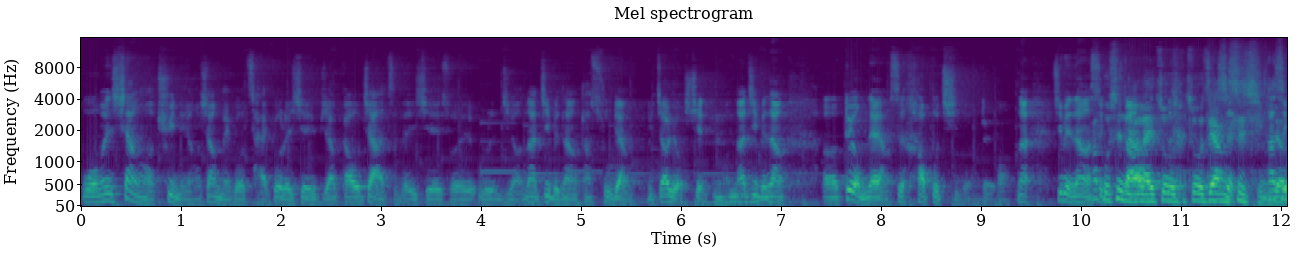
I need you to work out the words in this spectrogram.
我们像哦，去年好像美国采购了一些比较高价值的一些所谓无人机哦，那基本上它数量比较有限，那基本上呃对我们来讲是耗不起的，对。哦，那基本上是不是拿来做做这样事情的，它是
